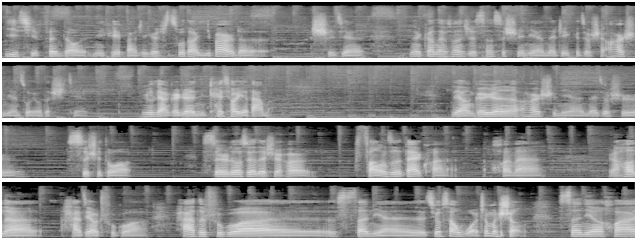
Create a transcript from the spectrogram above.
一起奋斗，你可以把这个缩到一半的时间。那刚才算是三四十年，那这个就是二十年左右的时间，因为两个人你开销也大嘛。两个人二十年，那就是四十多，四十多岁的时候，房子贷款还完，然后呢，孩子要出国，孩子出国三年，就算我这么省，三年花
